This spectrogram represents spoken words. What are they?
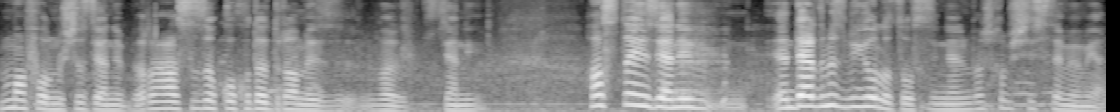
mahvolmuşuz yani rahatsız o kokuda duramayız var yani hastayız yani, derdimiz bir yol olsun yani başka bir şey istemiyorum yani.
